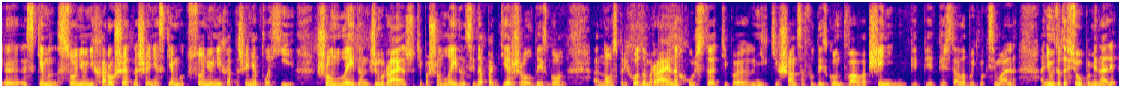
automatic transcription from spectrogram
э с кем Sony у них хорошие отношения, с кем Sony у них отношения плохие. Шон Лейден, Джим Райан, что типа Шон Лейден всегда поддерживал Days Gone, но с приходом Райана Хульста типа никаких шансов у Days Gone 2 вообще не, перестало быть максимально. Они вот это все упоминали.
